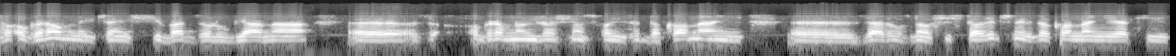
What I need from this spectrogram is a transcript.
w ogromnej części bardzo lubiana, z ogromną ilością swoich dokonań, zarówno historycznych dokonań, jak i,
